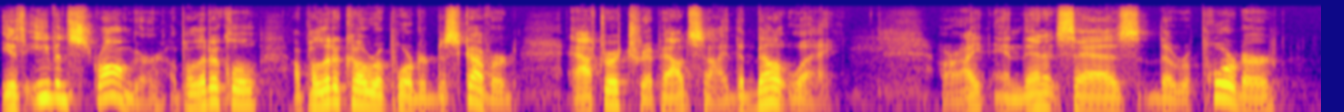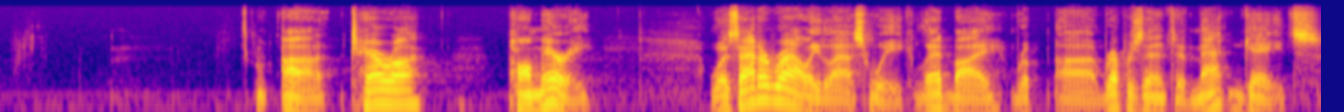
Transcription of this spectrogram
is even stronger, a political, a Politico reporter discovered after a trip outside the Beltway. All right. And then it says the reporter, uh, Tara Palmieri, was at a rally last week led by uh, Representative Matt Gaetz,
